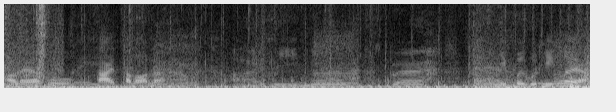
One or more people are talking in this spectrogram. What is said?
เอาแล้วกูตายตลอดแล้วนี่ปืนกูทิ้งเลยอะ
